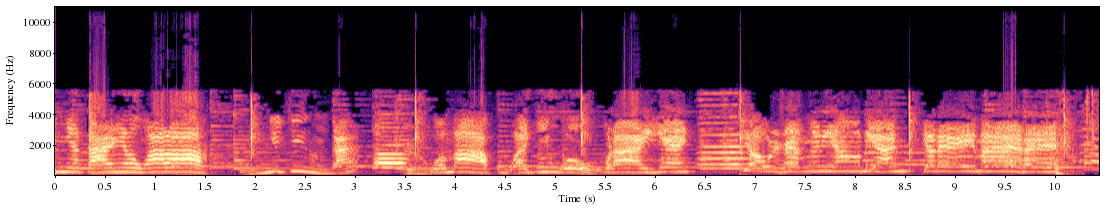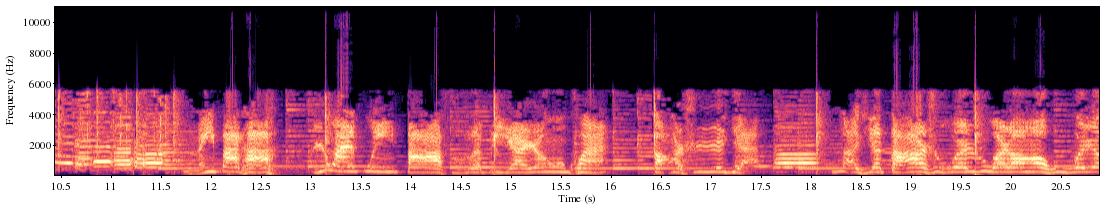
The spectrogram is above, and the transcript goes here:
你担了我了，你竟敢辱骂国舅胡兰言，叫声两边别来慢来，恁把他乱棍打死别人宽。当时间，那些大叔若让虎人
